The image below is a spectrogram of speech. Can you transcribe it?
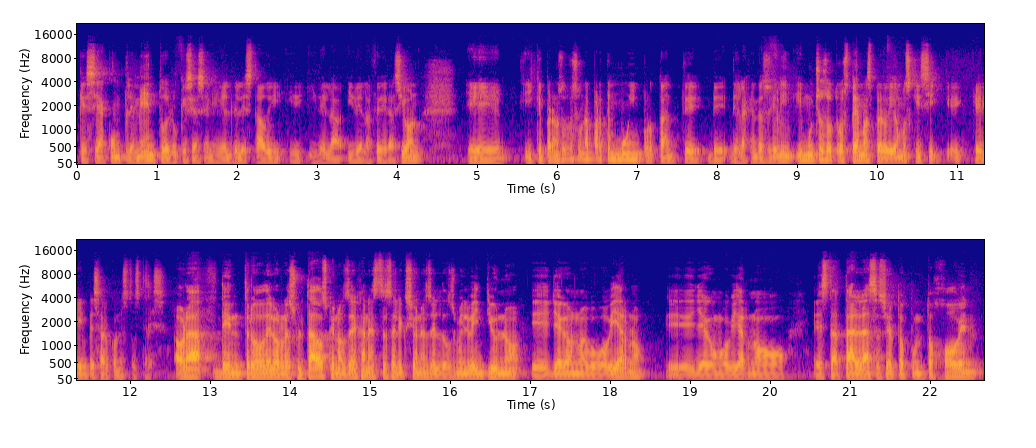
que sea complemento de lo que se hace a nivel del Estado y, de, la, y de, la, Federación. Eh, y que para nosotros es una parte muy importante de, la agenda social y, muchos otros temas, pero digamos que sí quería empezar con estos tres. Ahora, dentro de los resultados que nos dejan estas elecciones del 2021, eh, llega un nuevo gobierno, eh, llega un gobierno estatal hasta cierto punto joven,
